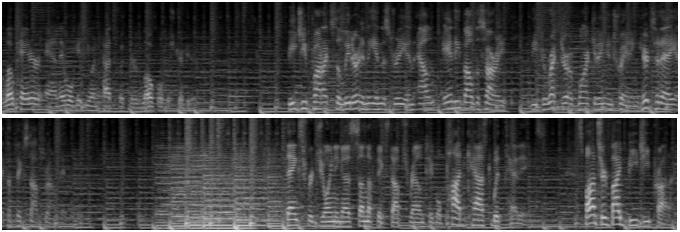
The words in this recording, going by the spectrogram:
locator, and it will get you in touch with your local distributor. BG Products, the leader in the industry, and Al- Andy Baldassarre, the Director of Marketing and Training, here today at the Fixed Ops Roundtable. Thanks for joining us on the Fixed Ops Roundtable podcast with Ted Ings, sponsored by BG Products.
